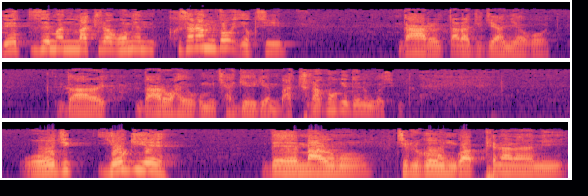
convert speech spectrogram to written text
내 뜻에만 맞추라고 하면 그 사람도 역시 나를 따라주지 아니하고 나, 나로 하여금 자기에게 맞추라고 하게 되는 것입니다. 오직 여기에 내 마음의 즐거움과 편안함이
